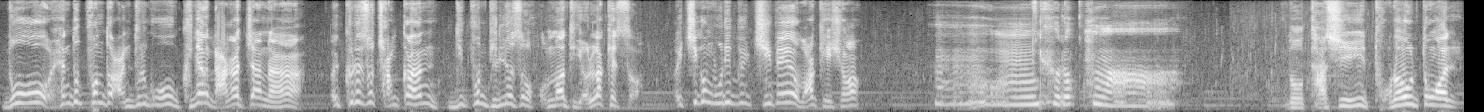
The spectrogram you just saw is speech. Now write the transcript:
너 핸드폰도 안 들고 그냥 나갔잖아. 그래서 잠깐 네 폰 빌려서 엄마한테 연락했어. 지금 우리 집에 와 계셔. 음 그렇구나 너 다시 돌아올 동안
